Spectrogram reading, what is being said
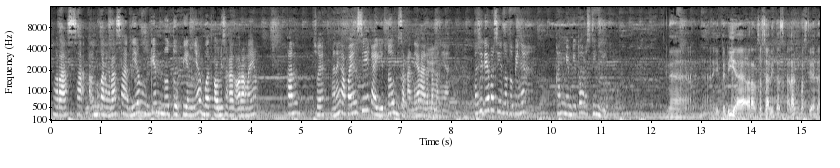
ngerasa bukan ngerasa dia mungkin nutupinnya buat kalau misalkan orang nanya kan soalnya mana ngapain sih? Kayak gitu misalkan ya ada Iya. temannya pasti dia pasti nutupinnya kan mimpi itu harus tinggi. Nah, itu dia orang sosialitas sekarang pasti ada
